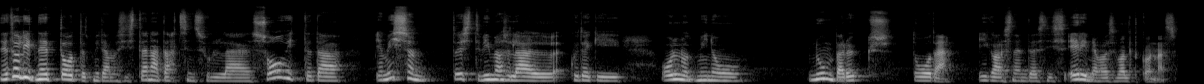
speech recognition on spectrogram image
Need olid need tooted, mida ma siis täna tahtsin sulle soovitada ja mis on tõesti viimasel ajal kuidagi olnud minu number üks toode igas nendes siis erinevas valdkonnas.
